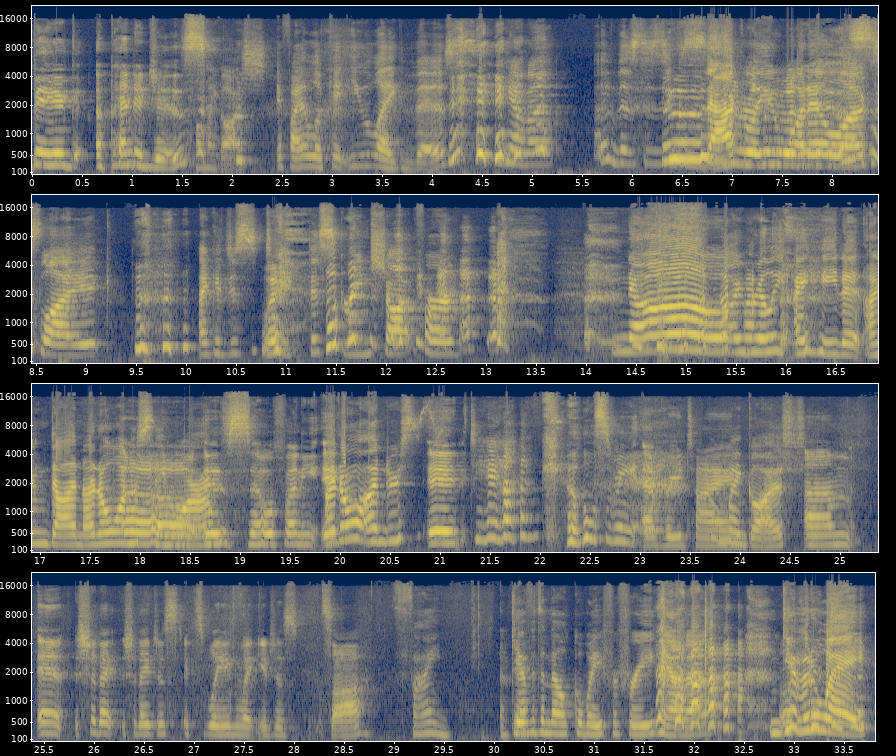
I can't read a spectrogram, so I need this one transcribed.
big appendages. Oh my gosh. If I look at you like this, Hannah, this is This is exactly really what what, it looks like. I could just take this screenshot for. No, I really, I hate it. I'm done. I don't want to see Oh, more. It is so funny. It, I don't understand. It kills me every time. Oh my gosh. Um, and should I should I just explain what you just saw? Fine. Okay. Give the milk away for free, Hannah. Give it away.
